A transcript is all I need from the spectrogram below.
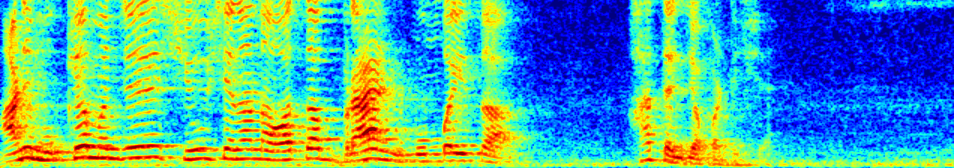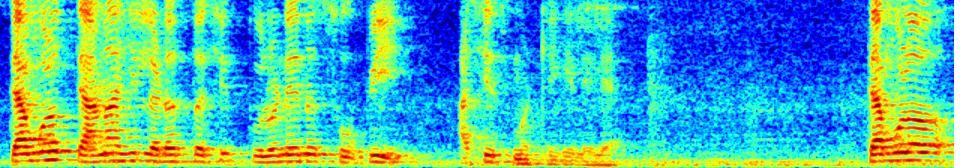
आणि मुख्य म्हणजे शिवसेना नावाचा ब्रँड मुंबईचा हा त्यांच्या पाठीशी आहे. त्यामुळं त्यांना ही लढत तशी तुलनेनं सोपी अशीच म्हटली गेलेली आहे. त्यामुळं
